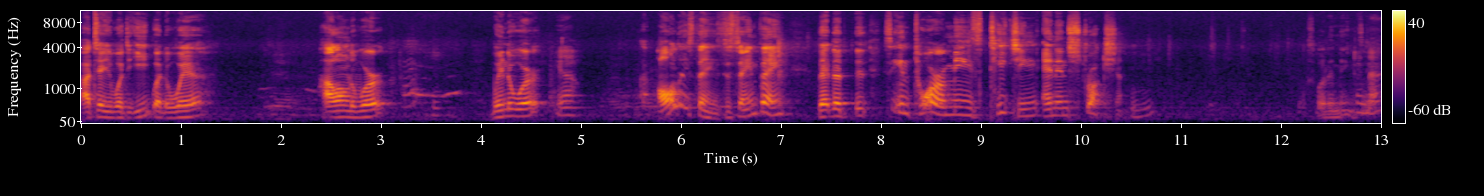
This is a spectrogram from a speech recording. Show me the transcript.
I tell you what to eat, what to wear, how long to work, when to work. Yeah. All these things, the same thing. That the, see, in Torah means teaching and instruction. That's what it means. Amen.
